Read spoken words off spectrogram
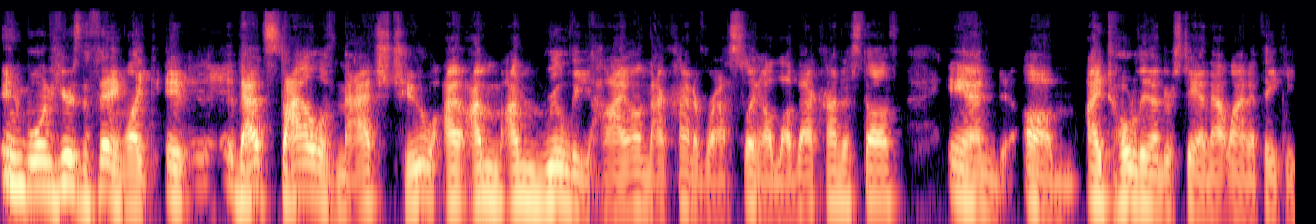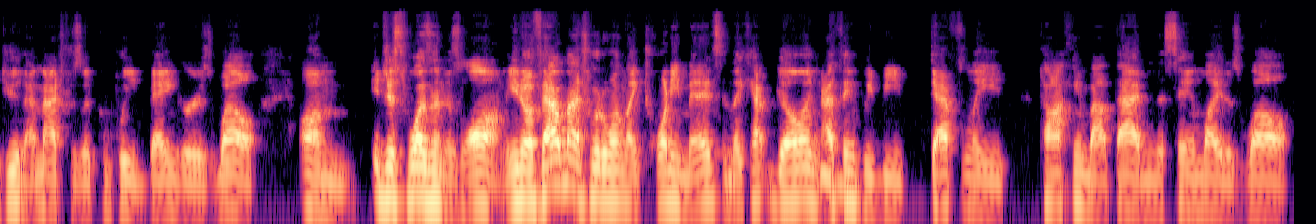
And well, here's the thing, like it, that style of match too. I, I'm I'm really high on that kind of wrestling. I love that kind of stuff, and um, I totally understand that line of thinking too. That match was a complete banger as well. Um, it just wasn't as long. You know, if that match would have went like 20 minutes and they kept going, I Mm-hmm. think we'd be definitely talking about that in the same light as well.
